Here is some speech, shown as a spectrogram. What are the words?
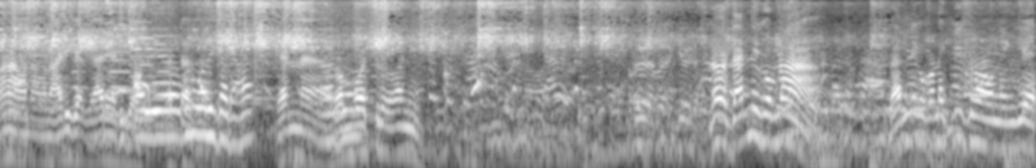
வேணா வேணா வேணா அடிக்காது யாரையும் அடிக்காது என்ன ரொம்ப வச்சிருவா நீ தண்ணி கூப்பினா தண்ணி கூப்பினா கீசுவான் உன்னை இங்கே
